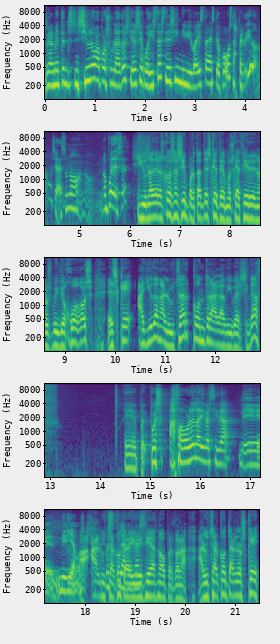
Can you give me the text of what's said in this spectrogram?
realmente si uno va por su lado, si eres egoísta, si eres individualista en este juego, estás perdido, ¿no? O sea, eso no, no, puede ser. Y una de las cosas importantes que tenemos que decir en los videojuegos es que ayudan a luchar contra la diversidad. Eh, pues a favor de la diversidad, eh, diríamos. A, luchar pues contra la, diversidad, no, perdona, a luchar contra los que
